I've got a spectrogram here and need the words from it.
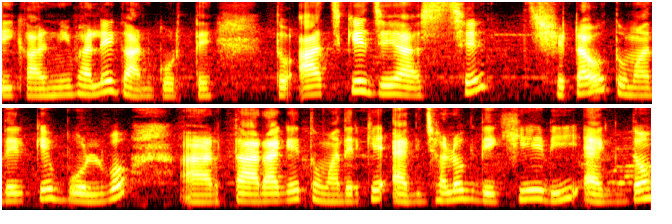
এই কার্নিভালে গান করতে। তো আজকে যে আসছে সেটাও তোমাদেরকে বলব। আর তার আগে তোমাদেরকে এক ঝলক দেখিয়ে দিই। একদম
